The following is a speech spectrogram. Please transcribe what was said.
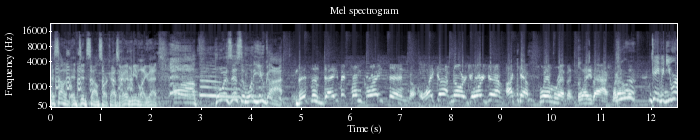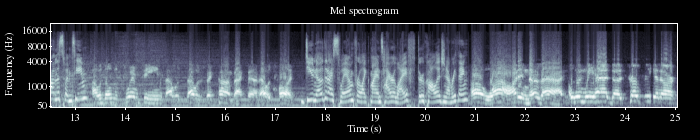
It sounded. It did sound sarcastic. I didn't mean it like that. Uh, who is this, and what do you got? This is David from Grayson. Wake up, North Georgia. I kept swim ribbons way back when I You was. Were, David, you were on the swim team. I was on the swim team. That was that was big time back then. That was fun. Do you know that I swam for like my entire life through college and everything? Oh wow, I didn't know that. When we had the trophy in our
